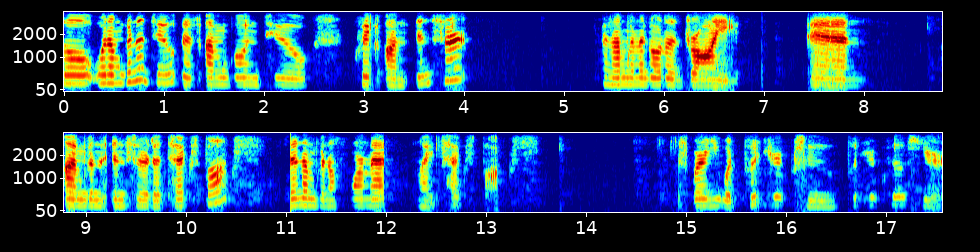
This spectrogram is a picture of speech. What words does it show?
So what I'm going to do is I'm going to click on insert and I'm going to go to drawing and I'm going to insert a text box. Then I'm going to format my text box. This is where you would put your clue. Put your clue here.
